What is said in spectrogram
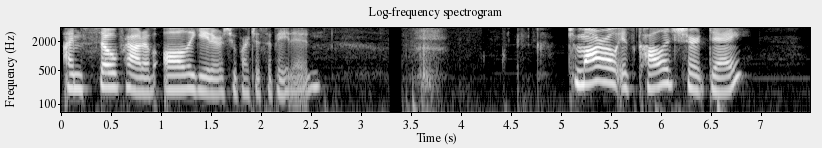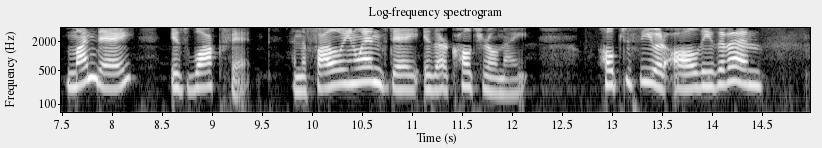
I'm so proud of all the Gators who participated. Tomorrow is College Shirt Day. Monday is Walk Fit. And the following Wednesday is our cultural night. Hope to see you at all these events.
